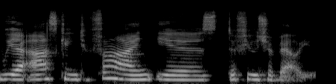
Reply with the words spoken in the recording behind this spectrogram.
we are asking to find is the future value.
